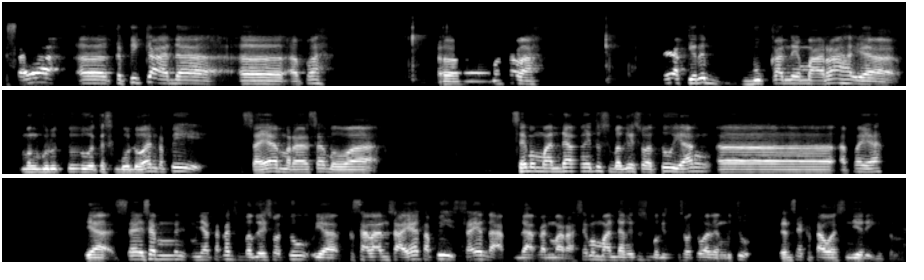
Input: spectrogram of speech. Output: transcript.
saya uh, ketika ada uh, apa uh, masalah, saya akhirnya bukannya marah ya menggerutu atas kebodohan, tapi saya merasa bahwa saya memandang itu sebagai suatu yang uh, apa ya ya saya saya menyatakan sebagai suatu ya kesalahan saya tapi saya nggak nggak akan marah. Saya memandang itu sebagai suatu hal yang lucu dan saya ketawa sendiri gitu loh.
